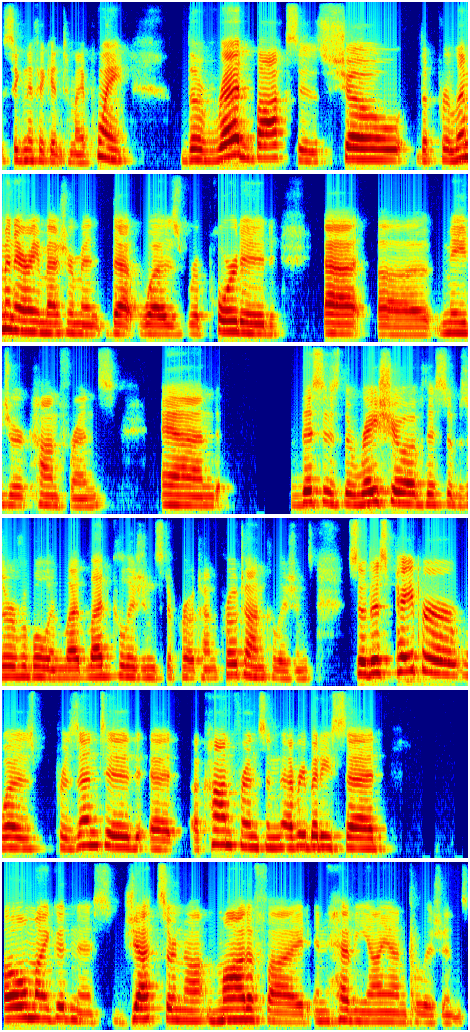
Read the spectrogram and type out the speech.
significant to my point. The red boxes show the preliminary measurement that was reported at a major conference. And this is the ratio of this observable in lead-lead collisions to proton-proton collisions. So this paper was presented at a conference and everybody said, oh my goodness, jets are not modified in heavy ion collisions.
